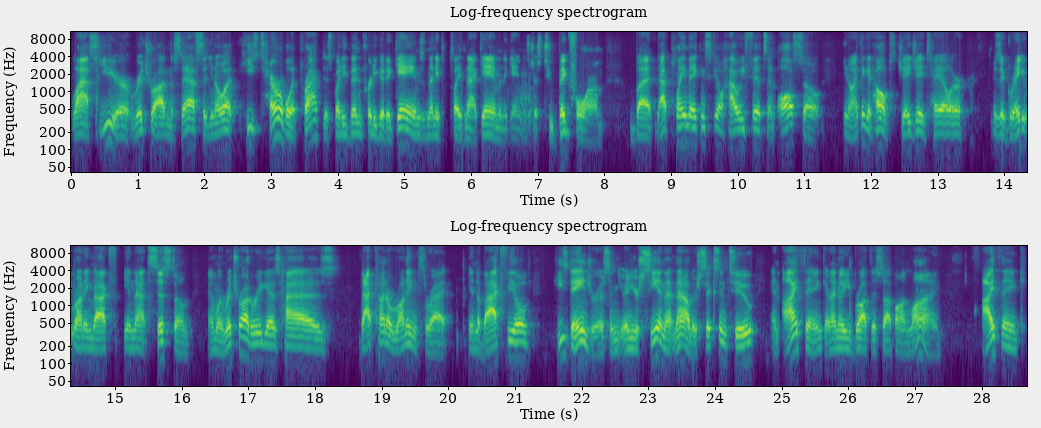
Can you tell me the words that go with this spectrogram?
last year, Rich Rod and the staff said, you know what, he's terrible at practice, but he'd been pretty good at games. And then he played in that game, and the game was just too big for him. But that playmaking skill, how he fits, and also, you know, I think it helps. JJ Taylor is a great running back in that system. And when Rich Rodriguez has that kind of running threat in the backfield, he's dangerous. And you're seeing that now. They're six and two. And I think, and I know you brought this up online, I think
